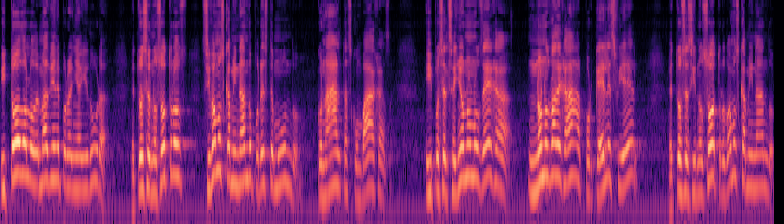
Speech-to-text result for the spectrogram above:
y todo lo demás viene por añadidura. Entonces nosotros, si vamos caminando por este mundo, con altas, con bajas, y pues el Señor no nos deja, no nos va a dejar, porque Él es fiel. Entonces si nosotros vamos caminando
